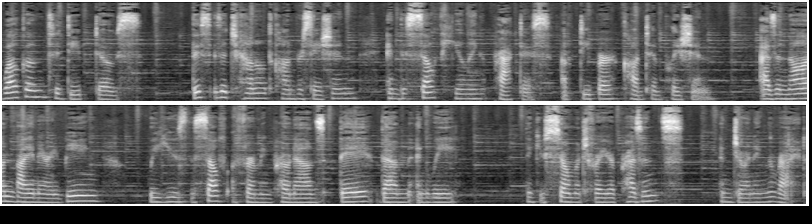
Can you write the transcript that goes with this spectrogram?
Welcome to Deep Dose. This is a channeled conversation in the self healing practice of deeper contemplation. As a non binary being, we use the self affirming pronouns they, them, and we. Thank you so much for your presence and joining the ride.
